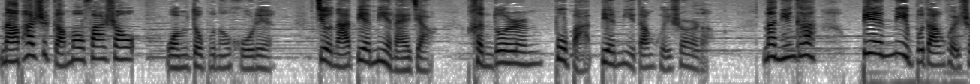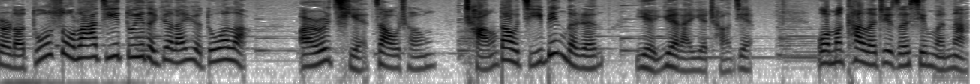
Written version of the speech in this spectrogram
哪怕是感冒发烧，我们都不能忽略。就拿便秘来讲，很多人不把便秘当回事儿了。那您看，便秘不当回事儿了，毒素垃圾堆的越来越多了，而且造成。肠道疾病的人也越来越常见。我们看了这则新闻呐，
